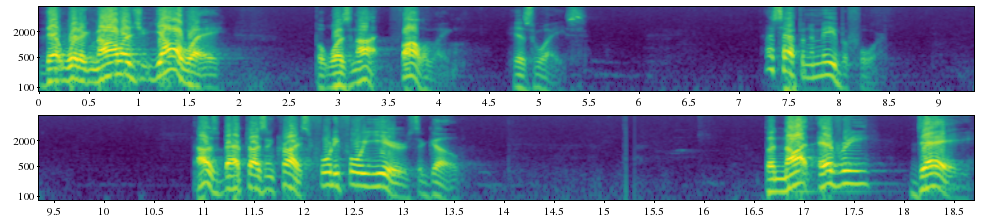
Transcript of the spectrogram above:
that would acknowledge Yahweh but was not following his ways. That's happened to me before. I was baptized in Christ 44 years ago. But not every day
